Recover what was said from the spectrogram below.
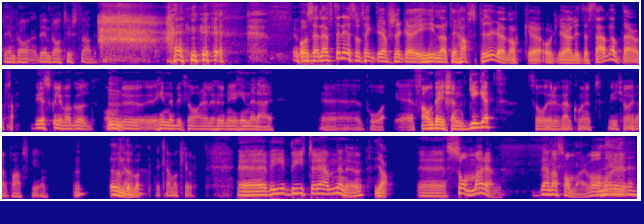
Det är en bra, det är en bra tystnad. och sen efter det så tänkte jag försöka hinna till havspiren och, och göra lite stand-up där också. Det skulle vara guld om Mm. du hinner bli klar eller hur ni hinner där eh, på eh, Foundation-gigget så är du välkommen ut. Vi kör ju där på Havsbilen. Underbart. Kan, det kan vara kul. Eh, vi byter ämne nu. Ja. Eh, sommaren. Denna sommar. Vad har, nu du, det- vad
